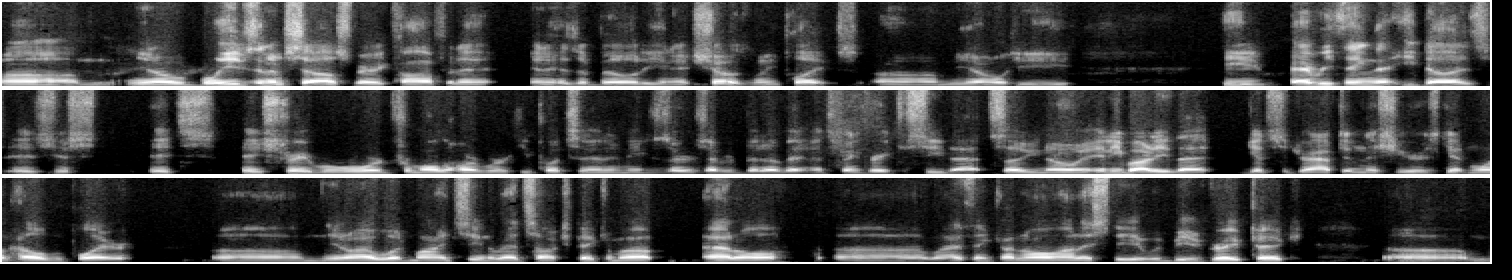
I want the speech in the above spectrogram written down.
Um, you know, believes in himself, very confident in his ability, and it shows when he plays. Um, you know, he he everything that he does is just it's a straight reward from all the hard work he puts in, and he deserves every bit of it. And it's been great to see that. So you know, anybody that gets to draft him this year is getting one hell of a player. Um, you know, I wouldn't mind seeing the Red Sox pick him up at all. Uh, I think, in all honesty, it would be a great pick. Um,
